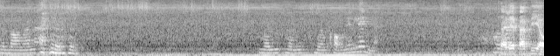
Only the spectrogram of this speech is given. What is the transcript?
คนนองนั้นนะเหมือนเหมือนเหมือนของเล่นๆน่ะมันใช้ก็ได้แป๊บเดียว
